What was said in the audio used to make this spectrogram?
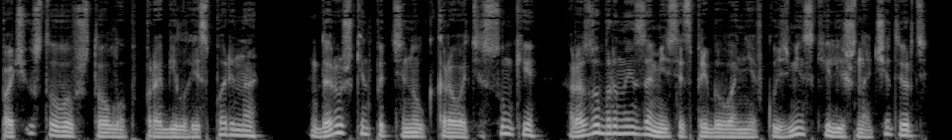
Почувствовав, что лоб пробило испарина, Дорожкин подтянул к кровати сумки, разобранные за месяц пребывания в Кузьминске лишь на четверть,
